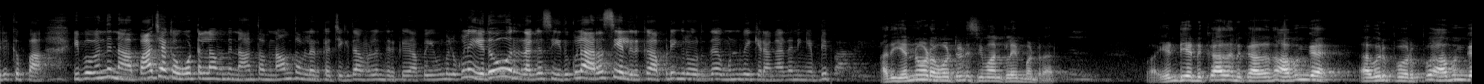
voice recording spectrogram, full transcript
இருக்குப்பா. இப்போ வந்து நான் பாஜக ஓட்டெல்லாம் வந்து நான் தம் நாம் தமிழர் கட்சிக்கு தான் விழுந்திருக்கு. அப்ப இவங்களுக்குள்ள ஏதோ ஒரு ரகசியம் இதுக்குள்ள அரசியல் இருக்கு அப்படிங்கிற ஒரு இதை முன்வைக்கிறாங்க. அதை நீங்க எப்படி பாக்குறீங்க அது என்னோட ஓட்டுன்னு சீமான் கிளைம் பண்றாரு. என்டிஏ நிற்காத நிற்காததும் அவங்க விருப்ப வெறுப்பு அவங்க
